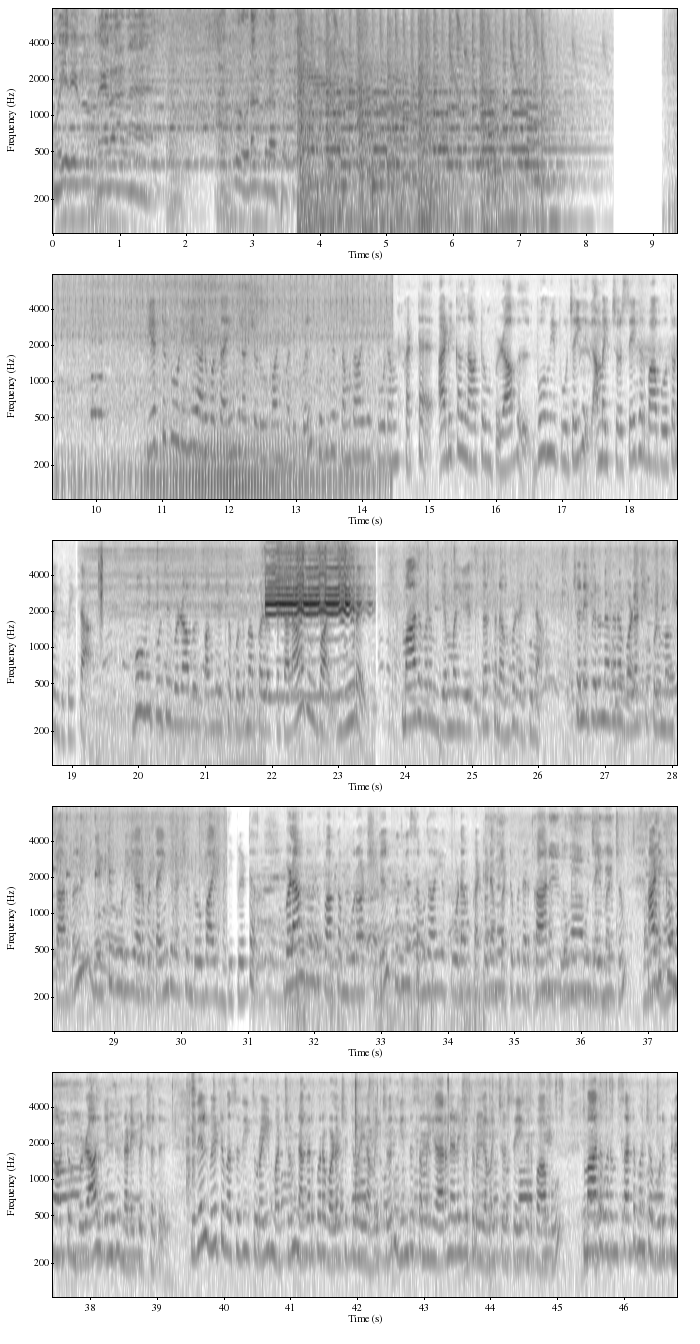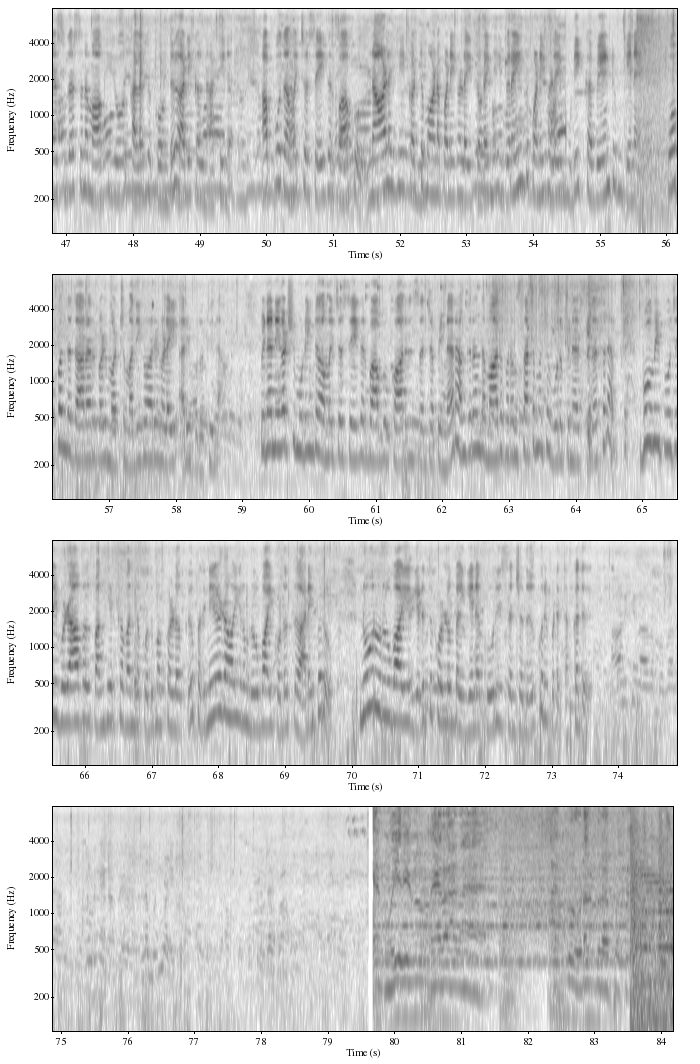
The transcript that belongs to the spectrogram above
உயிரினும் மேலான அன்பு உடன்பிறப்பு எட்டு கோடியே அறுபத்தைந்து லட்சம் ரூபாய் மதிப்பில் புதிய சமுதாய கூடம் கட்ட அடிக்கல் நாட்டும் விழாவில் பூமி பூஜையில் அமைச்சர் சேகர் பாபு தொடங்கி வைத்தார். பூமி பூஜை விழாவில் பங்கேற்ற பொதுமக்களுக்கு தலா ரூபாய் நூறை மாதவரம் எம்எல்ஏ சுதர்சனம் வழங்கினார். சென்னை பெருநகர வளர்ச்சி குழுமம் சார்பில் எட்டு கோடியே அறுபத்தைந்து லட்சம் ரூபாய் மதிப்பீட்டில் விளாங்காடு பாக்கம் ஊராட்சியில் புதிய சமுதாய கூடம் கட்டிடம் கட்டுவதற்கான பூமி பூஜை மற்றும் அடிக்கல் நாட்டும் விழா இன்று நடைபெற்றது. இதில் வீட்டு வசதித்துறை மற்றும் நகர்ப்புற வளர்ச்சித்துறை அமைச்சர் இந்து சமய அறநிலையத்துறை அமைச்சர் சேகர் பாபு மாதவரம் சட்டமன்ற உறுப்பினர் சுதர்சனம் ஆகியோர் கலந்து கொண்டு அடிக்கல் நாட்டினர். அப்போது அமைச்சர் சேகர் பாபு நாளையே கட்டுமான பணிகளை தொடங்கி விரைந்து பணிகளை முடிக்க வேண்டும் என ஒப்பந்ததாரர்கள் மற்றும் அதிகாரிகளை அறிவுறுத்தினார். பின்னர் நிகழ்ச்சி முடிந்து அமைச்சர் சேகர்பாபு காரில் சென்ற பின்னர் அங்கிருந்த மாதவரம் சட்டமன்ற உறுப்பினர் சுதர்சனம் பூமி பூஜை விழாவில் பங்கேற்க வந்த பொதுமக்களுக்கு பதினேழாயிரம் ரூபாய் கொடுத்து அனைவரும் நூறு ரூபாயை எடுத்துக் கொள்ளுங்கள் என கூறி சென்றது குறிப்பிடத்தக்கது. உயிரினும் மேலான அன்பு உடன்பிறப்புகள்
